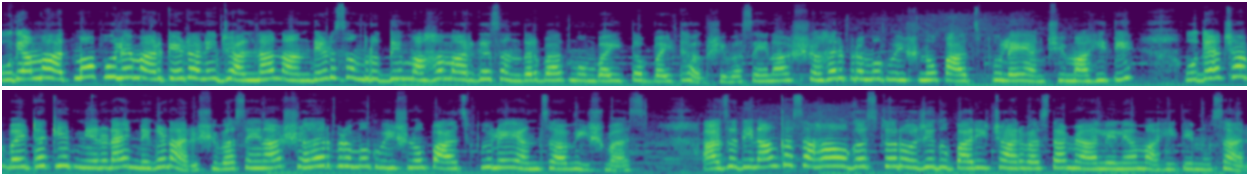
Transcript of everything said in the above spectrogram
उद्या महात्मा फुले मार्केट आणि जालना नांदेड समृद्धी महामार्ग संदर्भात मुंबईत बैठक. शिवसेना शहर प्रमुख विष्णू पाच फुले यांची माहिती. उद्याच्या बैठकीत निर्णय निघणार. शिवसेना शहर प्रमुख विष्णू पाच फुले यांचा विश्वास. आज दिनांक सहा ऑगस्ट रोजी दुपारी चार वाजता मिळालेल्या माहितीनुसार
